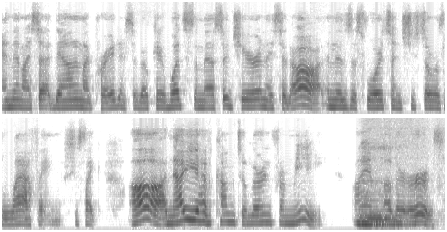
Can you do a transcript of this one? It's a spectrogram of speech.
And then I sat down and I prayed and I said, Okay, what's the message here? And they said, Ah, and there's this voice, and she started laughing. She's like, Ah, now you have come to learn from me. I am mm. Mother Earth.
